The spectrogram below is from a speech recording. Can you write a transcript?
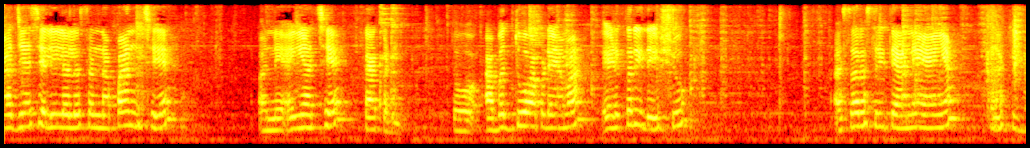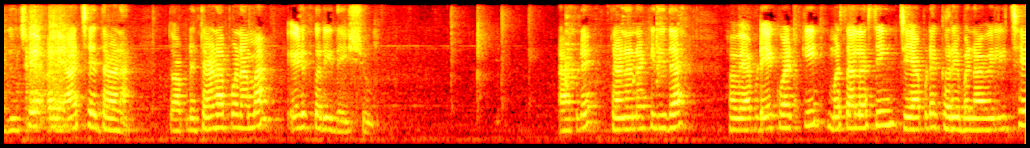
આ જે છે લીલા લસણના પાન છે અને અહીંયા છે કાકડી. તો આ બધું આપણે એમાં એડ કરી દઈશું. આ સરસ રીતે આને અહીંયા નાખી દીધું છે અને આ છે ધાણા. તો આપણે ધાણા પણ આમાં એડ કરી દઈશું. આપણે ધાણા નાખી દીધા. હવે આપણે એક વાટકી મસાલા સિંગ જે આપણે ઘરે બનાવેલી છે,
